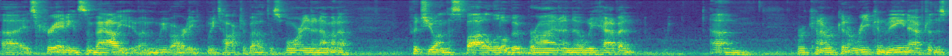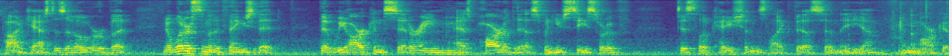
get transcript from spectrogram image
uh, it's creating some value. I mean, we've already we talked about it this morning, and I'm going to put you on the spot a little bit, Brian. I know we haven't. Um, we're kind of going to reconvene after this podcast is over. But you know, what are some of the things that that we are considering mm-hmm. as part of this when you see sort of dislocations like this in the um, in the market?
